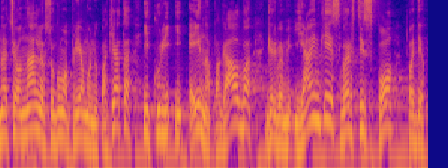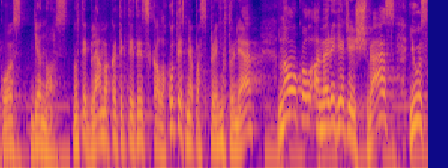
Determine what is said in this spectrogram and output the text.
nacionalinio saugumo priemonių paketą, į kurį įeina pagalba, gerbiami Jankiai svarstys po padėkos dienos. Nu tai blema, kad tik tai tais kalakutais nepaspringtų, ne? Na, o kol amerikiečiai šves, jūs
